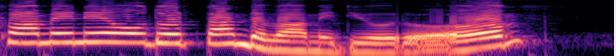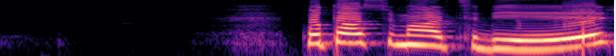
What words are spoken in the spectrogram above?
KMNO4'ten devam ediyorum. Potasyum artı 1.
